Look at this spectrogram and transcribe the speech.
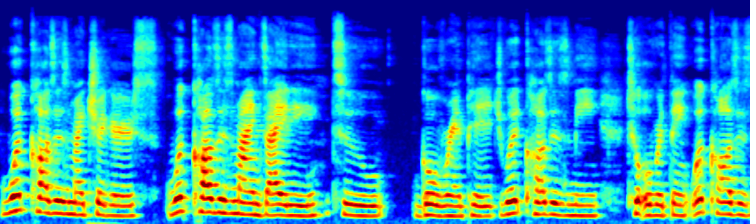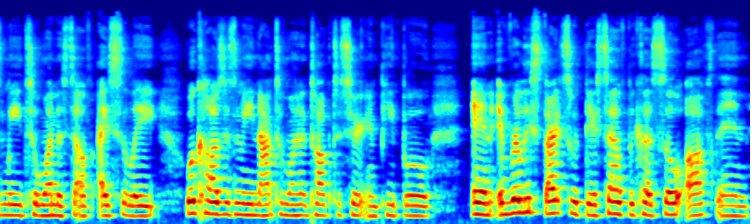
what causes my triggers? What causes my anxiety to go rampage what causes me to overthink what causes me to want to self isolate what causes me not to want to talk to certain people and it really starts with yourself because so often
